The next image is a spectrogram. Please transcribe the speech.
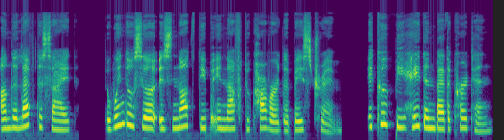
On the left side, the windowsill is not deep enough to cover the base trim. It could be hidden by the curtain,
